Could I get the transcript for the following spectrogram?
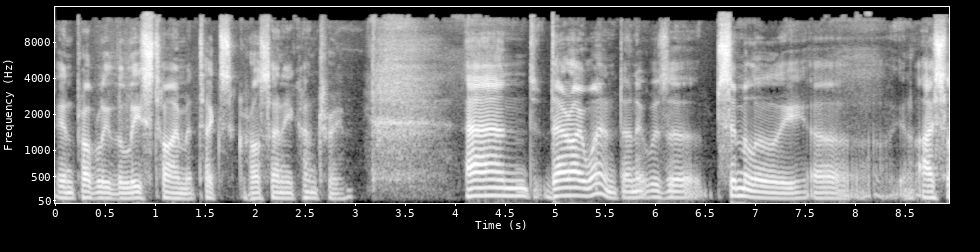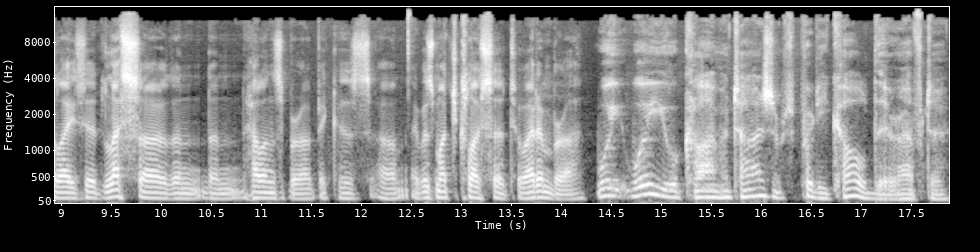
in probably the least time it takes to cross any country. And there I went, and it was a similarly uh, you know, isolated, less so than, than Helensburgh because um, it was much closer to Edinburgh. Were, were you acclimatised? It was pretty cold there after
